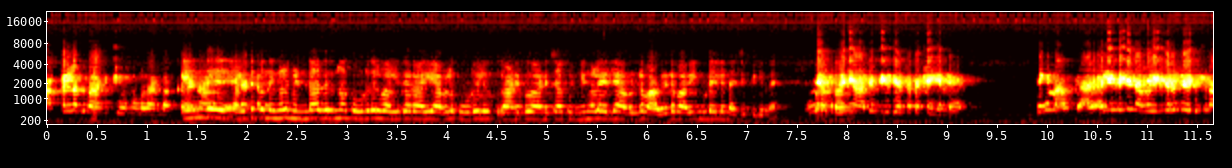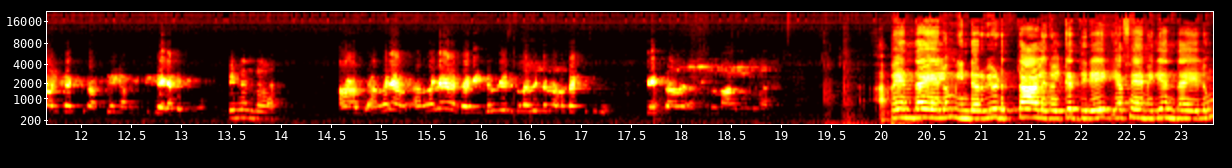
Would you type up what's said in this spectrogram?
മക്കളിലത് ബാധിക്കും എന്നുള്ളതാണ് മക്കളെ എന്ത്? എന്നിട്ടിപ്പോ നിങ്ങൾ മിണ്ടാതിരുന്ന കൂടുതൽ വൽഗറായി അവൾ കൂടുതൽ കാണിപ്പ് കാണിച്ച ആ കുഞ്ഞുങ്ങളെയല്ലേ അവരുടെ അവരുടെ ഭാവിയും കൂടെ അല്ലേ നശിപ്പിക്കുന്നത് പിന്നെന്താ? അപ്പൊ എന്തായാലും ഇന്റർവ്യൂ എടുത്ത ആളുകൾക്കെതിരെ ഈ ഫാമിലി എന്തായാലും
